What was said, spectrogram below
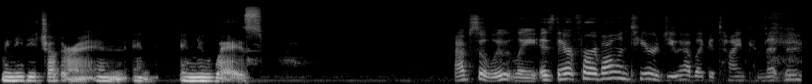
we need each other in, in in new ways. Absolutely. Is there for a volunteer? Do you have like a time commitment?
